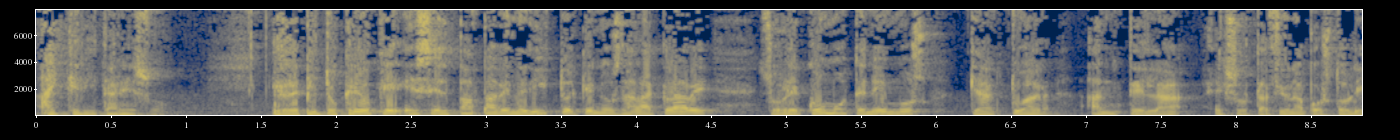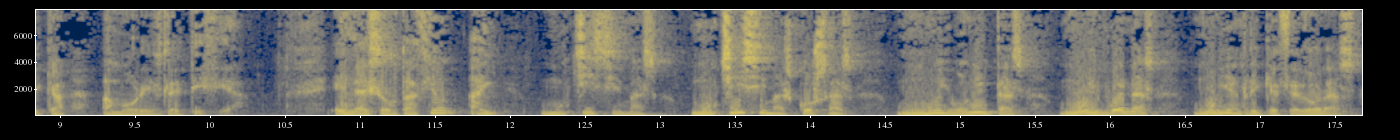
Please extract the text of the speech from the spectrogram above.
Hay que evitar eso. Y repito, creo que es el Papa Benedicto el que nos da la clave sobre cómo tenemos que actuar ante la exhortación apostólica Amoris Leticia. En la exhortación hay muchísimas, muchísimas cosas muy bonitas, muy buenas, muy enriquecedoras.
